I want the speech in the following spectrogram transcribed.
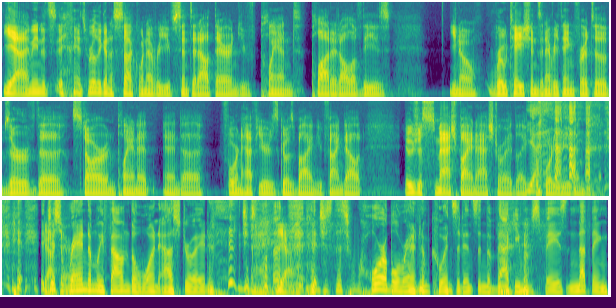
Yeah, I mean it's it's really going to suck whenever you've sent it out there and you've planned plotted all of these you know rotations and everything for it to observe the star and planet and uh four and a half years goes by and you find out it was just smashed by an asteroid like Yeah. before you even it just there. randomly found the one asteroid just Yeah. just this horrible random coincidence in the vacuum of space nothing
